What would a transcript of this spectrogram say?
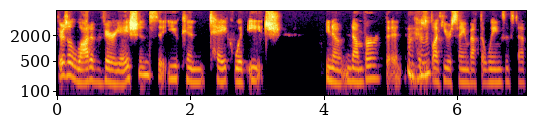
there's a lot of variations that you can take with each, you know, number that because like you were saying about the wings and stuff,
